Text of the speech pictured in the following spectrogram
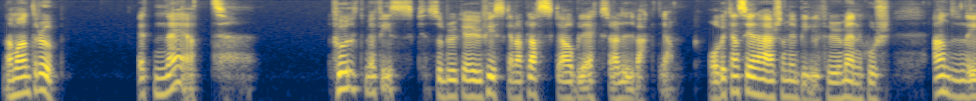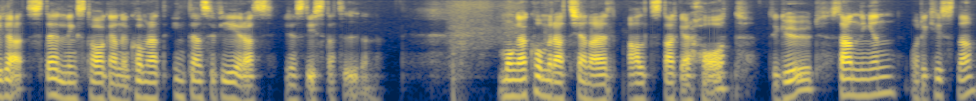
När man drar upp ett nät fullt med fisk så brukar ju fiskarna plaska och bli extra livaktiga. Och vi kan se det här som en bild för hur människors andliga ställningstaganden kommer att intensifieras i den sista tiden. Många kommer att känna ett allt starkare hat till Gud, sanningen och det kristna.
